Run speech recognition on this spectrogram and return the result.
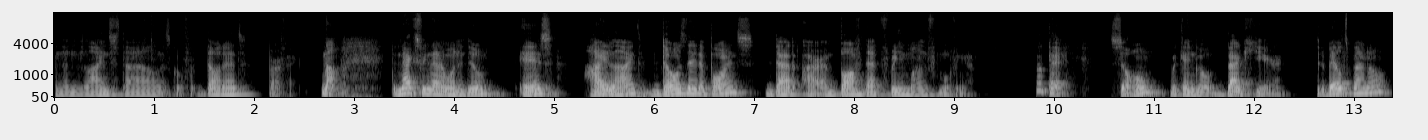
and then the line style, let's go for dotted, perfect. Now, the next thing that I want to do is highlight those data points that are above that three month moving average. Okay, so we can go back here to the build panel.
